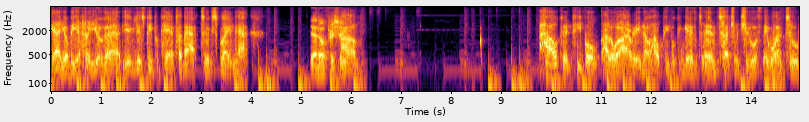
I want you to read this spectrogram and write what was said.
yeah, you'll be you're gonna you just be prepared for that to explain that. Yeah, no, for sure. Um, how could people? I, well, I already know how people can get in, in touch with you if they wanted to.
